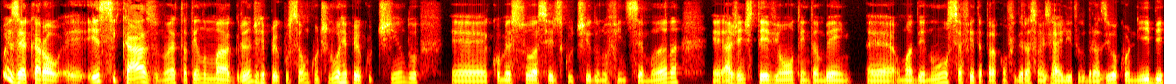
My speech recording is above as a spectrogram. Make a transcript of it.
Pois é, Carol, é, esse caso está é, tá tendo uma grande repercussão, continua repercutindo, é, começou a ser discutido no fim de semana. É, a gente teve ontem também é, uma denúncia feita pela Confederação Israelita do Brasil, a CONIB,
